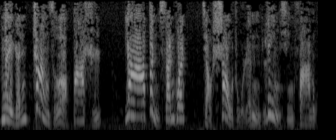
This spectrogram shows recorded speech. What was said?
每人杖责八十。押奔三关，叫少主人另行发落。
